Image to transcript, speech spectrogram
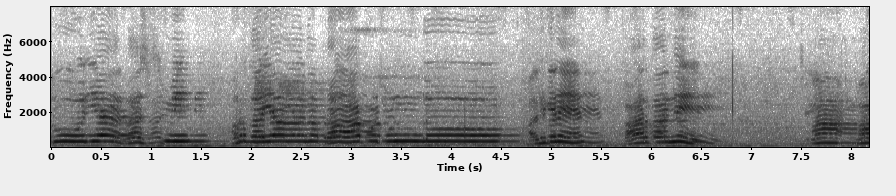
సూర్య రశ్మి హృదయాన ప్రాకుచుండు. అందుకనే భారతాన్ని మా మా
